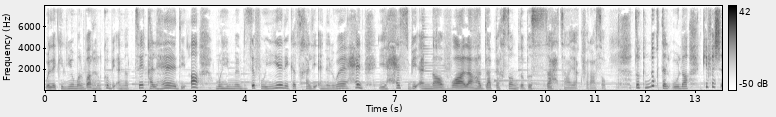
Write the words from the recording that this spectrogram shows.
ولكن اليوم نبرهنكم بأن الثقة الهادئة مهمة بزاف وهي اللي كتخلي أن الواحد يحس بأن voilà هاد la personne بصح تايق في راسو. donc النقطة الأولى كيفاش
